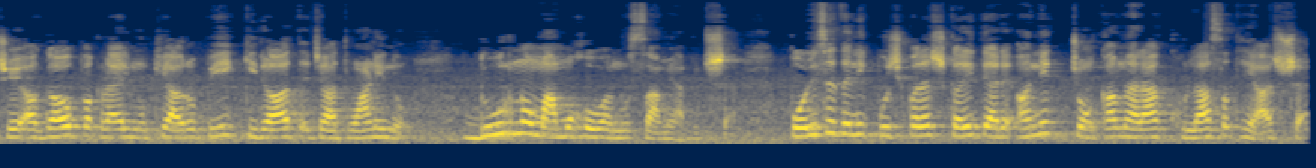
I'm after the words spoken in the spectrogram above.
જે અગાઉ પકડાયેલ મુખ્ય આરોપી કિરાત જાતવાણીનો દૂરનો મામો હોવાનું સામે આવ્યું છે. પોલીસે તેની પૂછપરછ કરી ત્યારે અનેક ચોંકાવનારા ખુલાસા થયા છે.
